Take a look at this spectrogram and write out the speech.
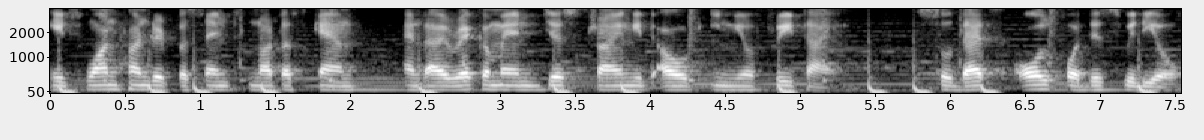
it's 100% not a scam and I recommend just trying it out in your free time. So that's all for this video.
